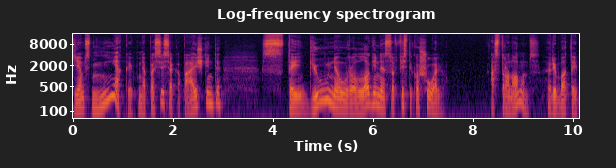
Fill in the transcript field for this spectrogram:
jiems niekaip nepasiseka paaiškinti staigių neurologinės sofistikos šuolių. Astronomams riba taip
